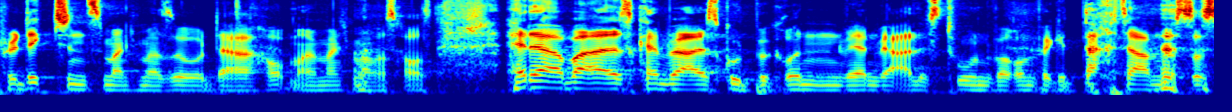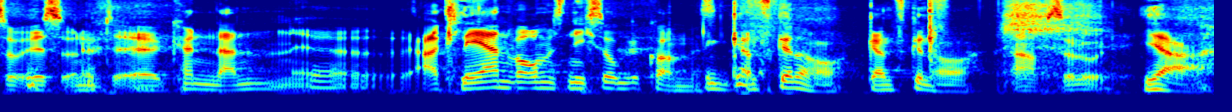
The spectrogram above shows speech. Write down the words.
Predictions manchmal so, da haut man manchmal was raus. Hätte aber, das können wir alles gut begründen, werden wir alles tun, warum wir gedacht haben, dass das so ist und äh, können dann äh, erklären, warum es nicht so gekommen ist. Ganz genau, ganz genau. Absolut. Ja,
